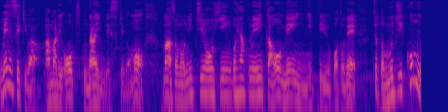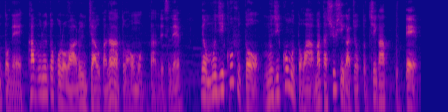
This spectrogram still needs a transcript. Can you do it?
面積はあまり大きくないんですけどもまあその日用品500円以下をメインにっていうことでちょっと無地込むとねかぶるところはあるんちゃうかなとは思ったんですね。でも無地コフと無地込むとはまた趣旨がちょっと違くて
